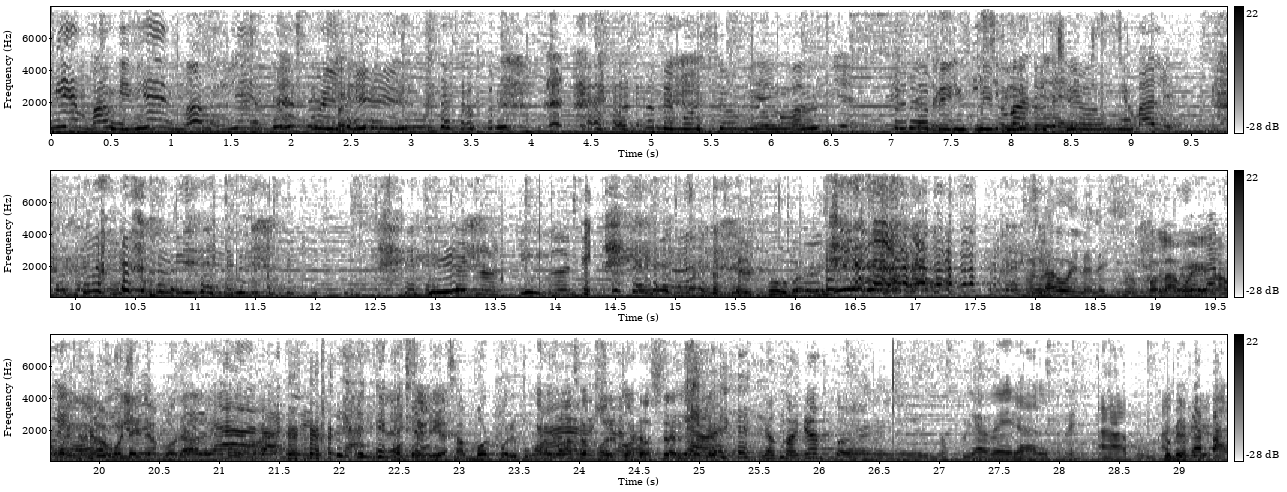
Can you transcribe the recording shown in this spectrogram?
Bien, mami, bien, mami, bien. Muy bien. Bastante emoción, mi amor. Parabéns, mi vida, te amo. vale. Por la abuela elegimos. Por la abuela, la abuela, la abuela enamorada del Puma. Vos tenías amor por el Puma. Ahora lo vas a poder conocer. Lo conozco, eh, lo fui a ver al a, a No me Ah,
